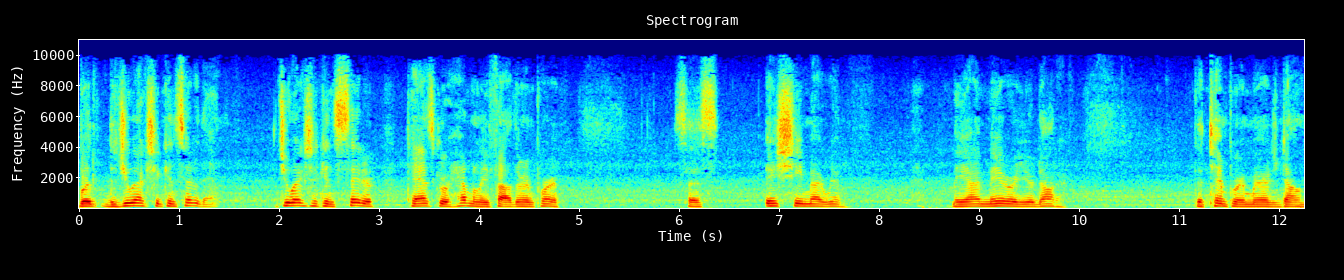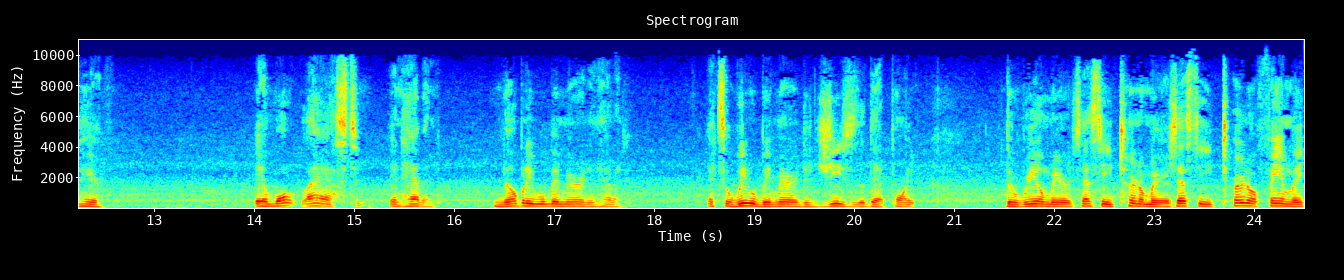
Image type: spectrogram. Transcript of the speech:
But did you actually consider that? Did you actually consider to ask your Heavenly Father in prayer? It says, Is she my rib? May I marry your daughter? The temporary marriage down here. It won't last in heaven. Nobody will be married in heaven. Except we will be married to Jesus at that point. The real marriage. That's the eternal marriage. That's the eternal family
